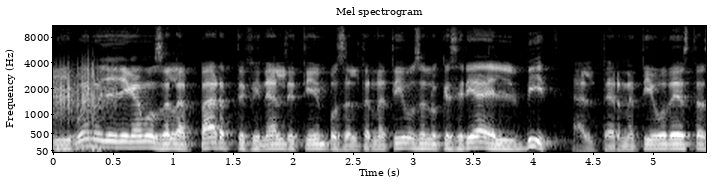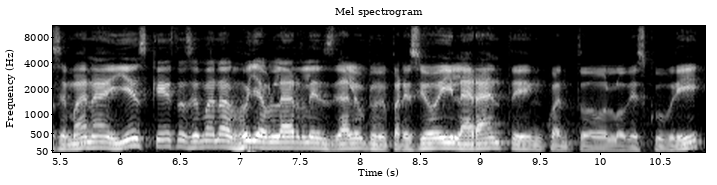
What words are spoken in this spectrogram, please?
Y bueno, ya llegamos a la parte final de tiempos alternativos en lo que sería el beat alternativo de esta semana. Y es que esta semana voy a hablarles de algo que me pareció hilarante en cuanto lo descubrí.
